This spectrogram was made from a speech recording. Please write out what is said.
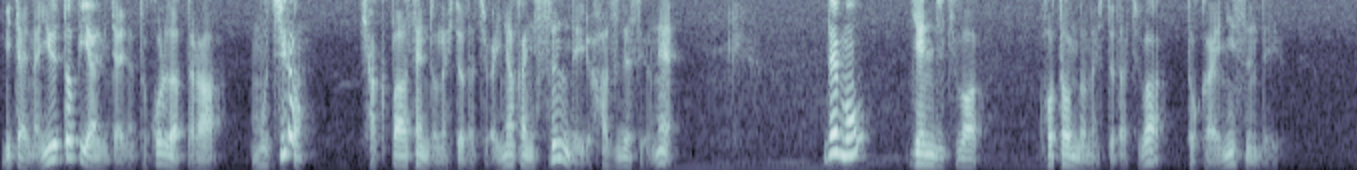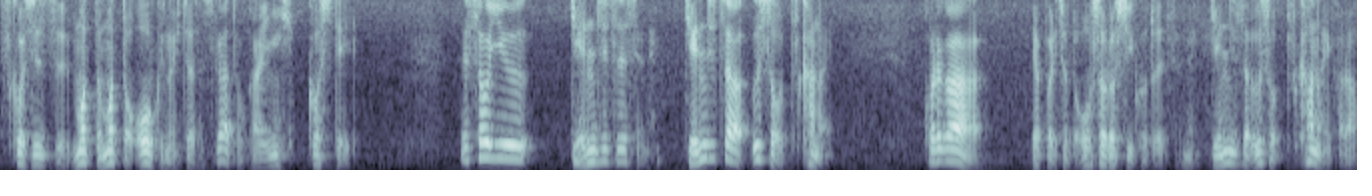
みたいなユートピアみたいなところだったらもちろん100%の人たちは田舎に住んでいるはずですよね。でも現実はほとんどの人たちは都会に住んでいる。少しずつもっともっと多くの人たちが都会に引っ越している。でそういう現実ですよね。現実は嘘をつかない。これがやっぱりちょっと恐ろしいことですよね。現実は嘘をつかないから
